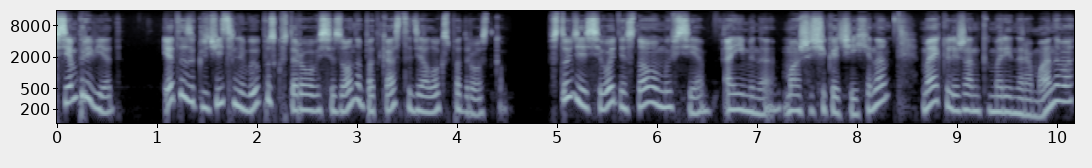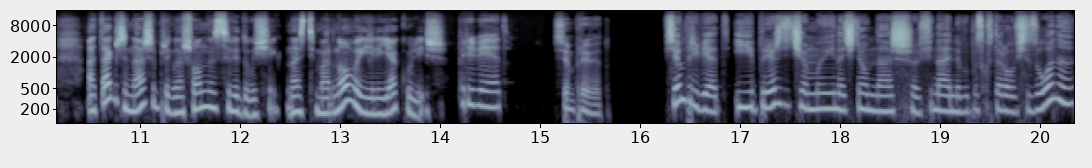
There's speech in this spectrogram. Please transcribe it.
Всем привет! Это заключительный выпуск второго сезона подкаста «Диалог с подростком». В студии сегодня снова мы все, а именно Маша Щекочихина, моя коллежанка Марина Романова, а также наши приглашенные соведущие Настя Марнова и Илья Кулиш. Привет! Всем привет! Всем привет! И прежде чем мы начнем наш финальный выпуск второго сезона,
